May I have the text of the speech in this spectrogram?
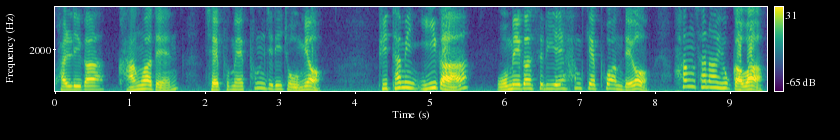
관리가 강화된 제품의 품질이 좋으며 비타민 E가 오메가3에 함께 포함되어 항산화 효과와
